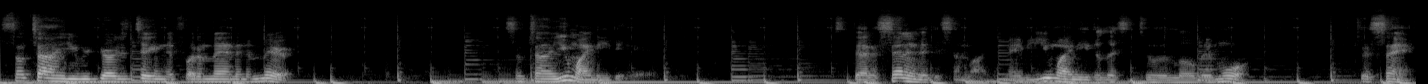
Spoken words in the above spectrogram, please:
Sometimes you regurgitating it for the man in the mirror. Sometimes you might need to hear it. Instead of sending it to somebody, maybe you might need to listen to it a little bit more. Just saying.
